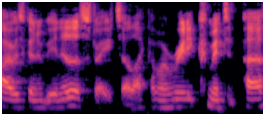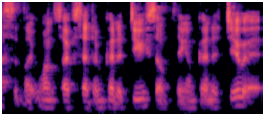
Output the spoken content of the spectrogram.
I was going to be an illustrator. Like I'm a really committed person. Like once I've said I'm going to do something, I'm going to do it.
